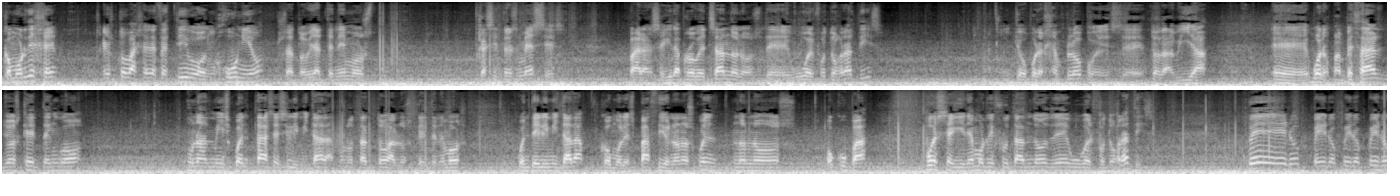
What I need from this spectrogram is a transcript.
como os dije, esto va a ser efectivo en junio, o sea, todavía tenemos casi tres meses para seguir aprovechándonos de Google Foto gratis. Yo, por ejemplo, pues eh, todavía, eh, bueno, para empezar, yo es que tengo una de mis cuentas es ilimitada, por lo tanto, a los que tenemos cuenta ilimitada, como el espacio no nos, no nos ocupa, pues seguiremos disfrutando de Google Foto gratis. Pero, pero, pero, pero,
